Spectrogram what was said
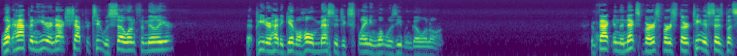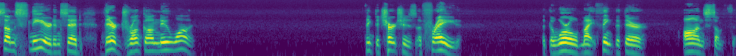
What happened here in Acts chapter 2 was so unfamiliar that Peter had to give a whole message explaining what was even going on. In fact, in the next verse, verse 13, it says, But some sneered and said, They're drunk on new wine. I think the church is afraid that the world might think that they're on something.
